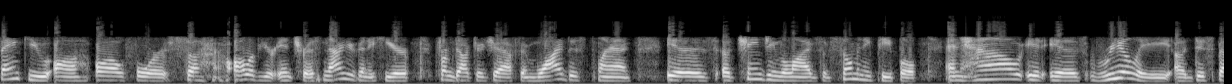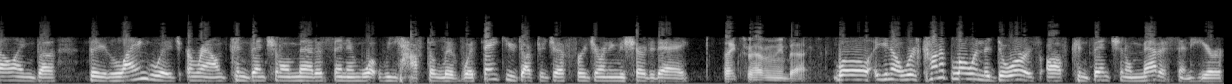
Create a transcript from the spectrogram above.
thank you all, all for so, all of your interest. Now you're going to hear from Dr. Jeff and why this plan is uh, changing the lives of so many people and how it is really uh, dispelling the the language around conventional medicine and what we have to live with. Thank you, Dr. Jeff, for joining the show today. Thanks for having me back. Well, you know, we're kind of blowing the doors off conventional medicine here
